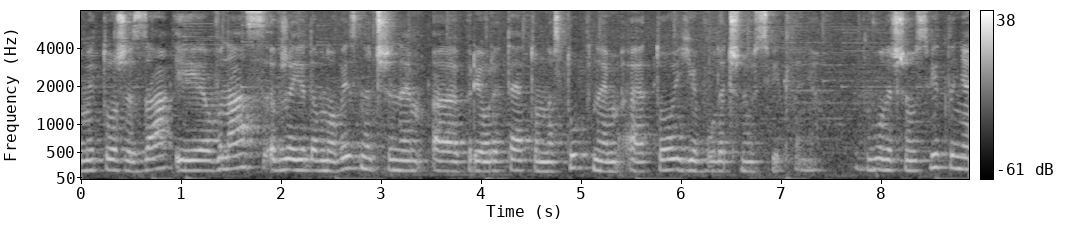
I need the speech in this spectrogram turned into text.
ми теж за. І в нас вже є давно визначеним е, пріоритетом наступним е, то є вуличне освітлення. Вуличне освітлення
